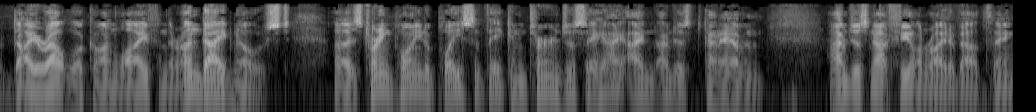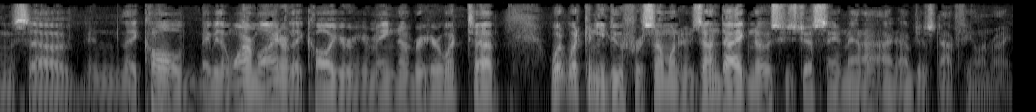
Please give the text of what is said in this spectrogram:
a, dire outlook on life, and they're undiagnosed. Is Turning Point a place that they can turn? Just say, "Hey, I, I'm just kind of having." I'm just not feeling right about things. Uh, and they call maybe the warm line, or they call your, your main number here. What uh, what what can you do for someone who's undiagnosed, who's just saying, "Man, I, I'm just not feeling right."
